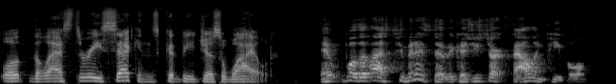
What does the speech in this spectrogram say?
Well, the last three seconds could be just wild. It, well, the last two minutes though, because you start fouling people,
